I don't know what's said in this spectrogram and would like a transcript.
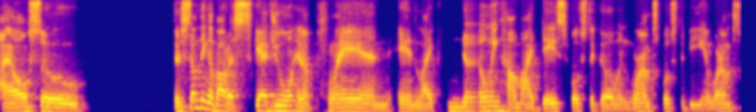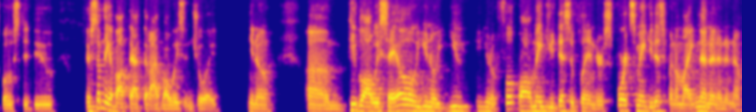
I also there's something about a schedule and a plan and like knowing how my day's supposed to go and where I'm supposed to be and what I'm supposed to do. There's something about that that I've always enjoyed. You know, um, people always say, "Oh, you know, you you know, football made you disciplined or sports made you disciplined." I'm like, no, no, no, no, no.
